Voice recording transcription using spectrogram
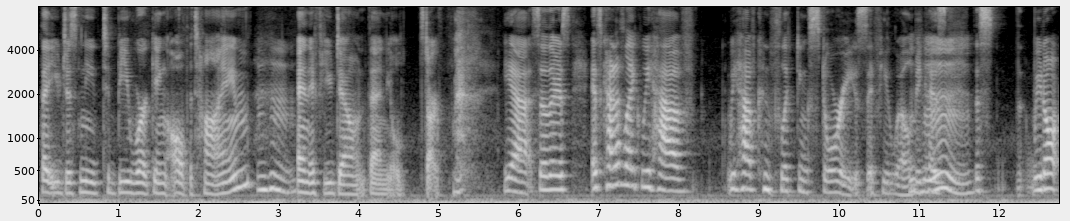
that you just need to be working all the time. Mm-hmm. And if you don't, then you'll starve. Yeah, so there's it's kind of like we have we have conflicting stories, if you will, because Mm-hmm. this we don't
